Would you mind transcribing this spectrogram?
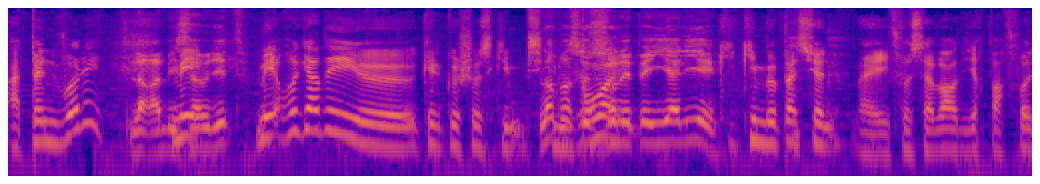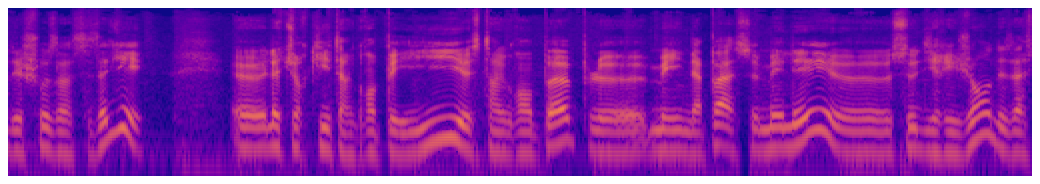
à peine voilées. L'Arabie mais- Saoudite Mais regardez euh, quelque chose qui, Non, me- parce que ce moi, sont des pays alliés. qui, qui me passionne. Bah, il faut savoir dire parfois des choses à ses alliés. Euh, la Turquie est un grand pays, c'est un grand peuple, mais il n'a pas à se mêler, euh, ce dirigeant, des affaires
